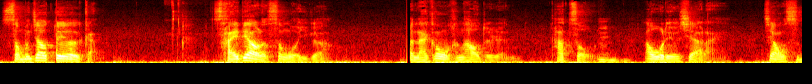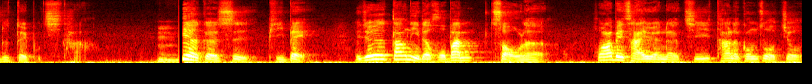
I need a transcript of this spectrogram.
什么叫罪恶感？裁掉了，送我一个，本来跟我很好的人，他走了，嗯啊，我留下来，这样我是不是对不起他？嗯。第二个是疲惫，也就是当你的伙伴走了，或他被裁员了，其实他的工作就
